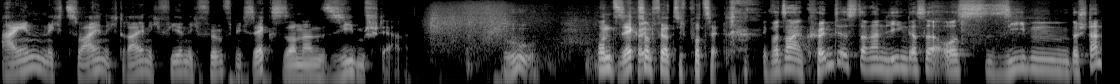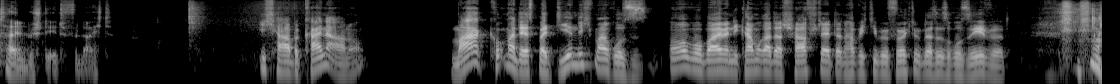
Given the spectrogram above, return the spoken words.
ein, nicht zwei, nicht drei, nicht vier, nicht fünf, nicht sechs, sondern sieben Sterne. Uh. Und 46 Prozent. Ich würde sagen, könnte es daran liegen, dass er aus sieben Bestandteilen besteht, vielleicht. Ich habe keine Ahnung. Marc, guck mal, der ist bei dir nicht mal rosé. Oh, wobei, wenn die Kamera das scharf stellt, dann habe ich die Befürchtung, dass es rosé wird.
